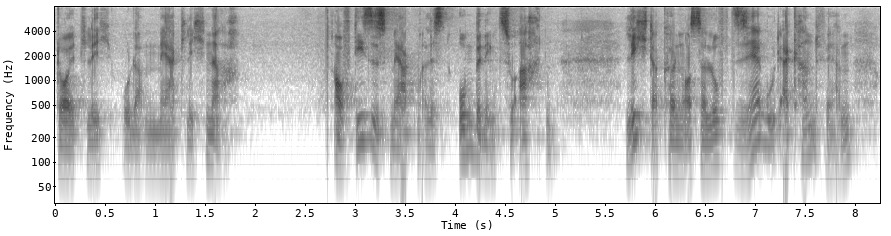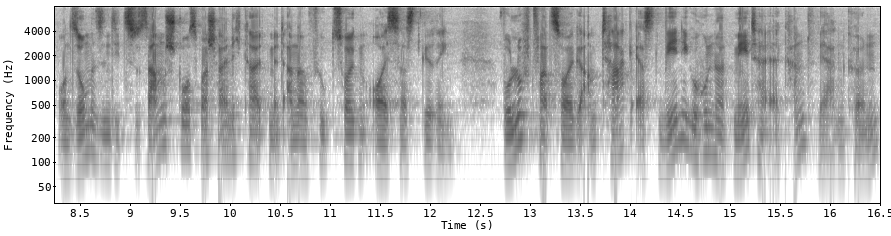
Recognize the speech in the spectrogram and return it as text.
deutlich oder merklich nach. Auf dieses Merkmal ist unbedingt zu achten. Lichter können aus der Luft sehr gut erkannt werden und somit sind die Zusammenstoßwahrscheinlichkeiten mit anderen Flugzeugen äußerst gering. Wo Luftfahrzeuge am Tag erst wenige hundert Meter erkannt werden können,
